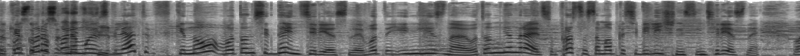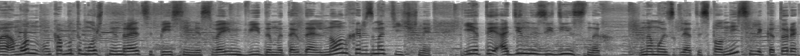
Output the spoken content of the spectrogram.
ну просто Киркоров, на мой фильм. взгляд, в кино, вот он всегда интересный. Вот и не знаю, вот он мне нравится. Просто сама по себе личность интересная. Он кому-то может не нравиться песнями, своим видом и так далее, но он харизматичный. И это один из единственных, на мой взгляд, исполнителей, которые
